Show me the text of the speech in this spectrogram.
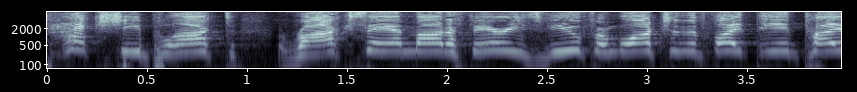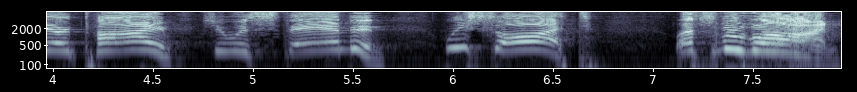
Heck, she blocked Roxanne Modafferi's view from watching the fight the entire time. She was standing. We saw it. Let's move on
